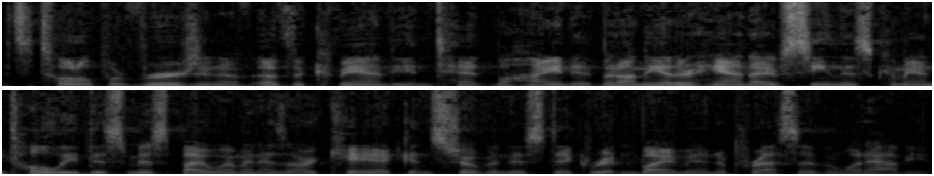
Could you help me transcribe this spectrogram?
It's a total perversion of, of the command, the intent behind it. But on the other hand, I've seen this command totally dismissed by women as archaic and chauvinistic, written by men, oppressive, and what have you.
